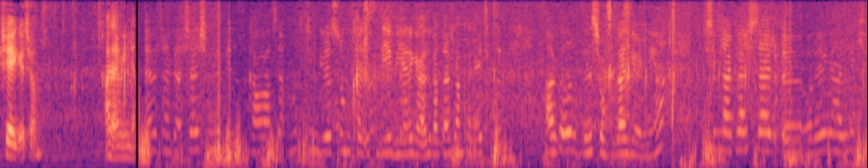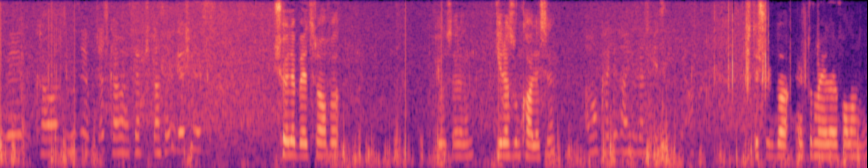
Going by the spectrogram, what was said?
şeye geçelim. Annem yine. Evet arkadaşlar şimdi biz kahvaltı yapmak için Giresun Kalesi diye bir yere geldik. Hatta şu an kaleye çıktık. Arkada da deniz çok güzel görünüyor. Şimdi arkadaşlar e, oraya geldik ve kahvaltımızı yapacağız. Kahvaltı yaptıktan sonra görüşürüz. Şöyle bir etrafı gösterelim. Giresun Kalesi. Ama kale sanki biraz eski ya. İşte şurada oturma yerleri falan var.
